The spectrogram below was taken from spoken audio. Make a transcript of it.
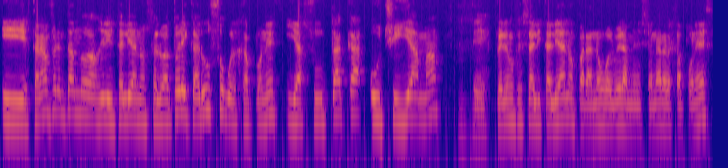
y estará enfrentando al italiano Salvatore Caruso o el japonés Yasutaka Uchiyama. Eh, esperemos que sea el italiano para no volver a mencionar al japonés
